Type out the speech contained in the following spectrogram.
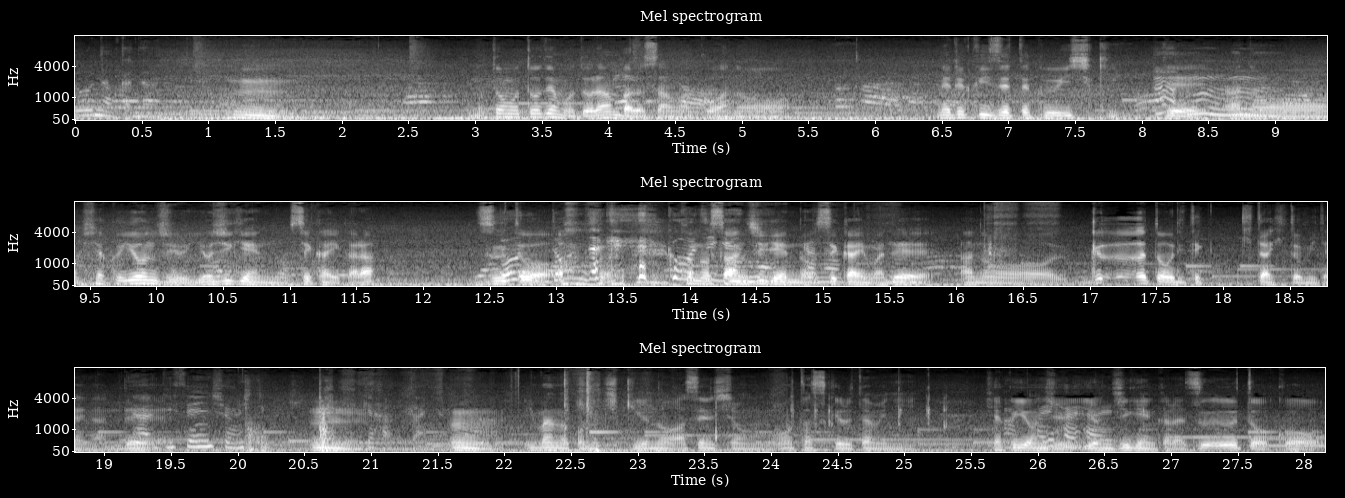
どうなんかなもともとでもドランバルさんはこうあのメルキゼテク意識で、うんうんうん。あの144次元の世界からずっとこの3次元の世界までであのぐーっと降りてきた人みたいなんで、うんうん、今のこの地球のアセンションを助けるためにはいはいはい144次元からずーっとこ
